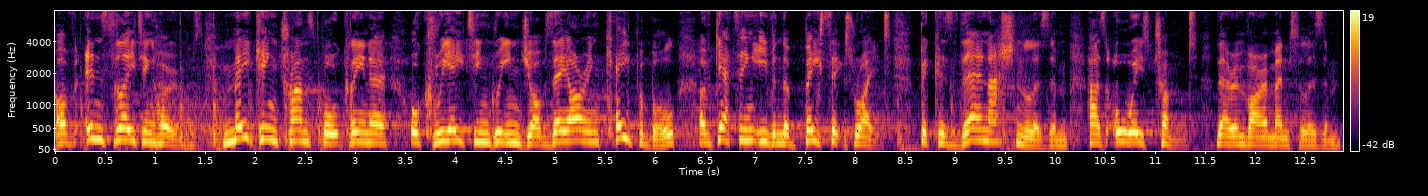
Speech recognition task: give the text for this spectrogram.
of insulating homes, making transport cleaner, or creating green jobs. They are incapable of getting even the basics right because their nationalism has always trumped their environmentalism.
